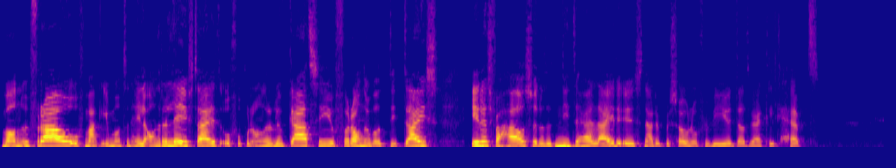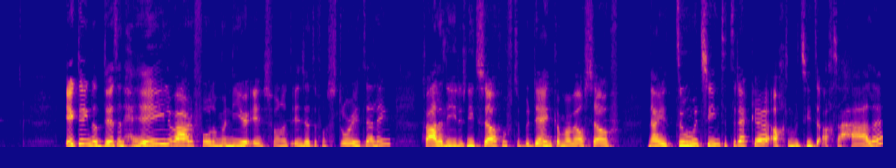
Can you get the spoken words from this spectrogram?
man een vrouw, of maak iemand een hele andere leeftijd, of op een andere locatie, of verander wat details in het verhaal, zodat het niet te herleiden is naar de persoon over wie je het daadwerkelijk hebt. Ik denk dat dit een hele waardevolle manier is van het inzetten van storytelling. Verhalen die je dus niet zelf hoeft te bedenken, maar wel zelf naar je toe moet zien te trekken, achter moet zien te achterhalen.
